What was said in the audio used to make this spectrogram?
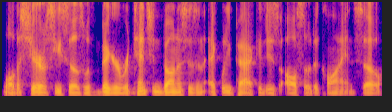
while the share of CISOs with bigger retention bonuses and equity packages also declined. So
